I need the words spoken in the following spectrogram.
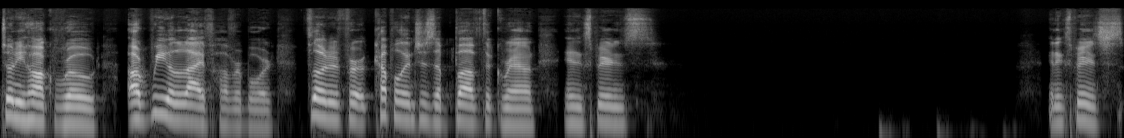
Tony Hawk rode a real life hoverboard, floated for a couple inches above the ground, and experienced an experience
